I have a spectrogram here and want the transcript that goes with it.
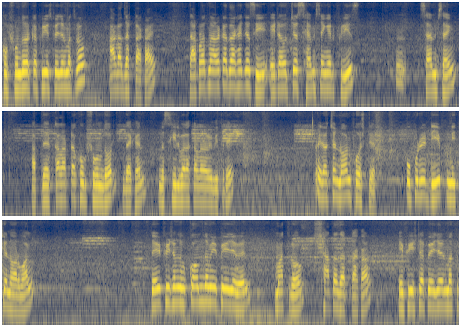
খুব সুন্দর একটা ফ্রিজ পেয়ে যাবেন মাত্র আট হাজার টাকায়। তারপর আপনার আরেকটা দেখাইতেছি, এটা হচ্ছে স্যামসাংয়ের ফ্রিজ স্যামসাং আপনার কালারটা খুব সুন্দর, দেখেন সিলভার কালারের ভিতরে। এটা হচ্ছে নন ফোস্টের উপরে ডিপ নিচে নর্মাল তো এই ফ্রিজ আমাদের খুব কম দামে পেয়ে যাবেন, মাত্র সাত হাজার টাকা। এই ফ্রিজটা পেয়ে যাবেন মাত্র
